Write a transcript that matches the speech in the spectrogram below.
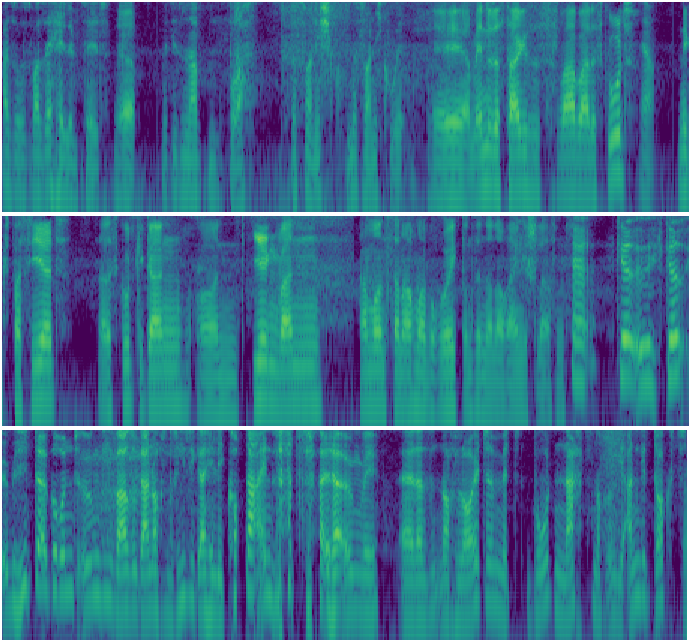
also es war sehr hell im Zelt. Ja. Mit diesen Lampen. Boah. Das war nicht, das war nicht cool. Nee, am Ende des Tages ist, war aber alles gut. Ja. Nichts passiert. Ist alles gut gegangen. Und irgendwann haben wir uns dann auch mal beruhigt und sind dann auch eingeschlafen. Ja. Ich glaube, im Hintergrund irgendwie war sogar noch ein riesiger Helikoptereinsatz, weil da irgendwie äh, dann sind noch Leute mit Booten nachts noch irgendwie angedockt ja,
